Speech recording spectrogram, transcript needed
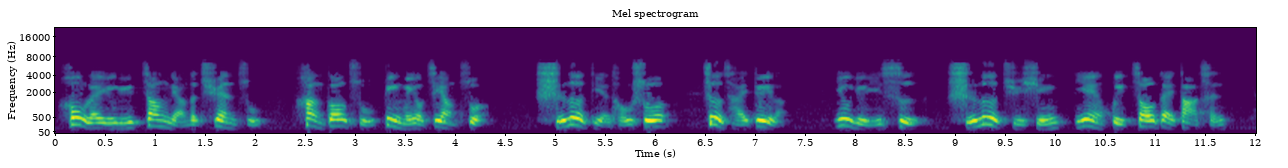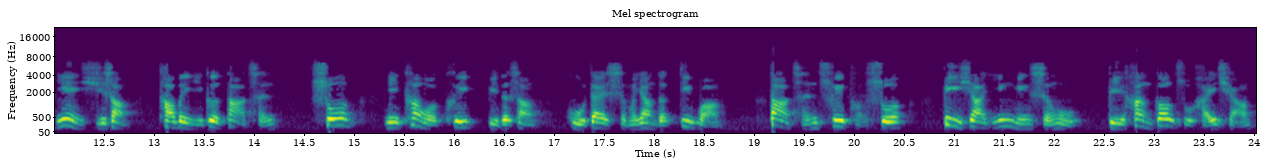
后来由于张良的劝阻，汉高祖并没有这样做。石勒点头说：“这才对了。”又有一次，石勒举行宴会招待大臣，宴席上，他问一个大臣说：“你看我可以比得上古代什么样的帝王？”大臣吹捧说：“陛下英明神武，比汉高祖还强，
